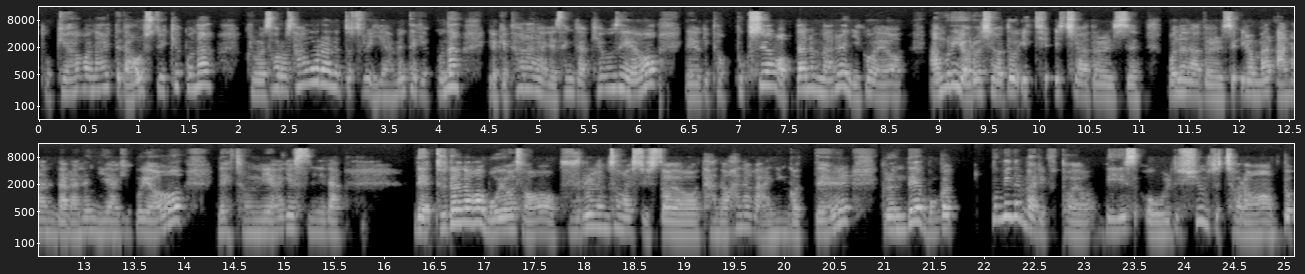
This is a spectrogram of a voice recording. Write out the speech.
독해하거나 할 때 나올 수도 있겠구나. 그러면 서로 상호라는 뜻으로 이해하면 되겠구나. 이렇게 편안하게 생각해 보세요. 네, 여기 벽- 복수형 없다는 말은 이거예요. 아무리 여럿이어도 each, each others, one another's 이런 말 안 한다라는 이야기고요. 네, 정리하겠습니다. 네, 두 단어가 모여서 구를 형성할 수 있어요. 단어 하나가 아닌 것들. 그런데 뭔가 꾸미는 말이 붙어요. These old shoes처럼 또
